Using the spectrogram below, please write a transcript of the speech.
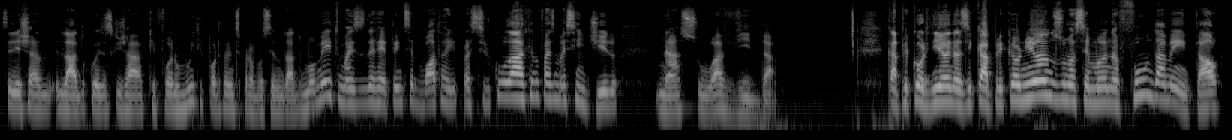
Você deixa de lado coisas que já que foram muito importantes para você no dado momento, mas de repente você bota aí para circular que não faz mais sentido na sua vida. Capricornianas e capricornianos, uma semana fundamental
